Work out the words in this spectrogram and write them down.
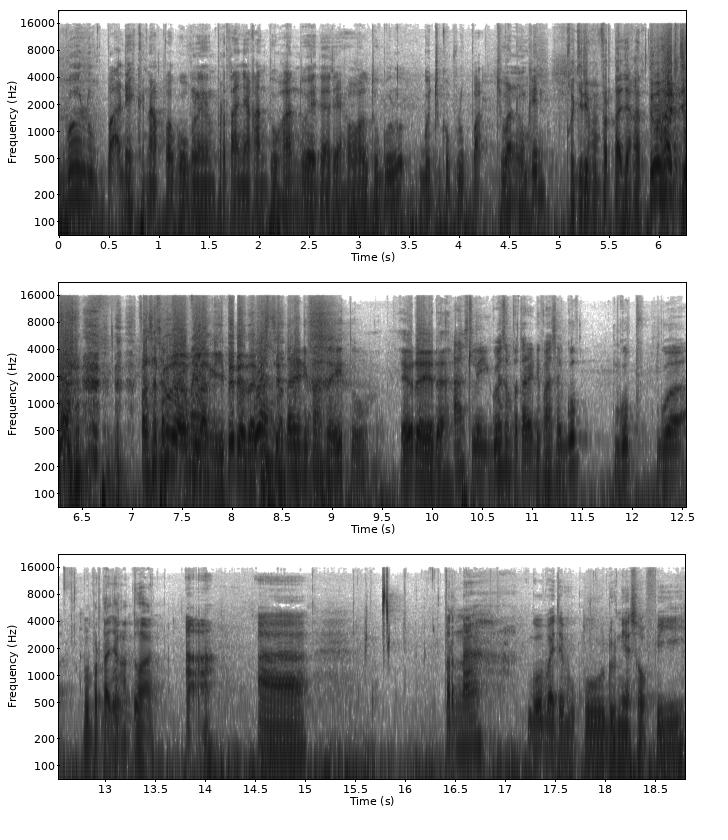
gue lupa deh kenapa gue mulai mempertanyakan Tuhan tuh ya dari awal tuh gue gue cukup lupa. Cuman mungkin kok jadi mempertanyakan Tuhan jar perasaan gue gak bilang gitu deh Gue tadi sempat ada di fase itu. ya udah ya udah Asli, gue sempat ada di fase gue gue gue mempertanyakan Tuhan Ah, ah. Ah, pernah gue baca buku Dunia Sofi.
